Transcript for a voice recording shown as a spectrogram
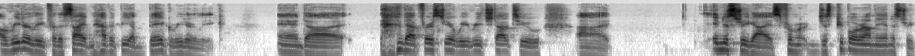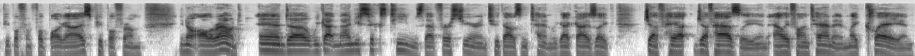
a reader league for the site and have it be a big reader league. And uh, that first year we reached out to industry guys from just people around the industry, people from football guys, people from, you know, all around. And uh, we got 96 teams that first year in 2010. We got guys like Jeff ha- Jeff Haseley and Ali Fontana and Mike Clay, and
